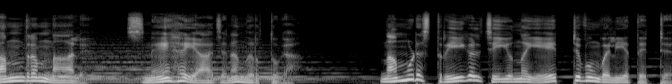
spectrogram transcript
തന്ത്രം നാല് സ്നേഹയാചന നിർത്തുക. നമ്മുടെ സ്ത്രീകൾ ചെയ്യുന്ന ഏറ്റവും വലിയ തെറ്റ്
